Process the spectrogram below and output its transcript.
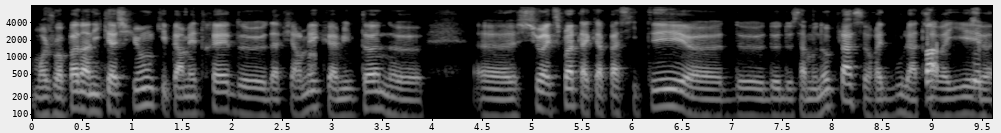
Moi, je vois pas d'indication qui permettrait d'affirmer que Hamilton euh, euh, surexploite la capacité euh, de, de, sa monoplace. Red Bull a bah, travaillé,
